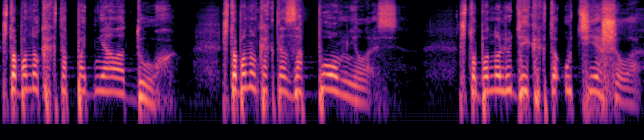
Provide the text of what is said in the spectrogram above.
чтобы оно как-то подняло дух, чтобы оно как-то запомнилось, чтобы оно людей как-то утешило,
